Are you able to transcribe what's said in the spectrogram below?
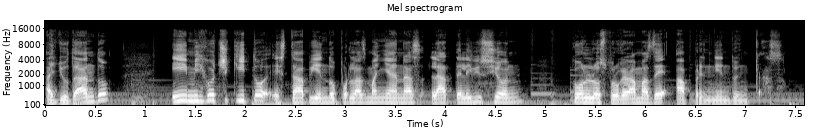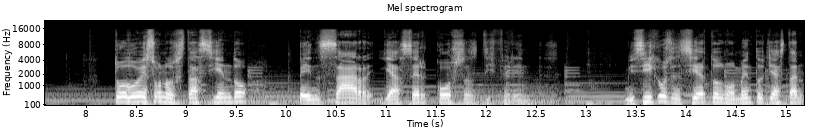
ayudando. Y mi hijo chiquito está viendo por las mañanas la televisión con los programas de aprendiendo en casa. Todo eso nos está haciendo pensar y hacer cosas diferentes. Mis hijos en ciertos momentos ya están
